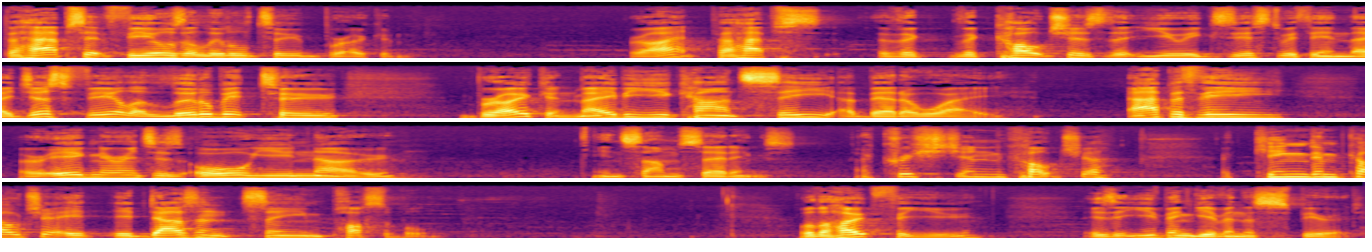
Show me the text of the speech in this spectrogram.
Perhaps it feels a little too broken right? Perhaps the, the cultures that you exist within, they just feel a little bit too broken. Maybe you can't see a better way. Apathy or ignorance is all you know in some settings. A Christian culture, a kingdom culture, it, it doesn't seem possible. Well, the hope for you is that you've been given the Spirit,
